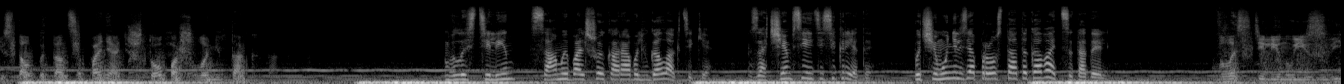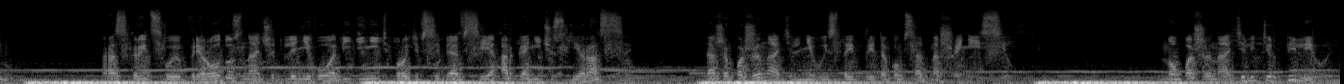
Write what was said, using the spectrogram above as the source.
и стал пытаться понять, что пошло не так. Властелин — самый большой корабль в галактике. Зачем все эти секреты? Почему нельзя просто атаковать цитадель? Властелин уязвим. Раскрыть свою природу значит для него объединить против себя все органические расы. Даже пожинатель не выстоит при таком соотношении сил. Но пожинатели терпеливы.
